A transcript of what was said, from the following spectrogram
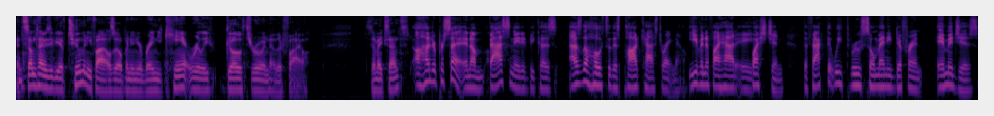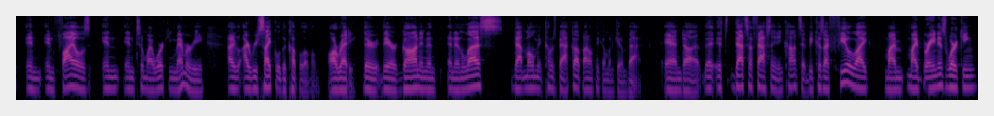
and sometimes if you have too many files open in your brain you can't really go through another file does that make sense? A hundred percent. And I'm fascinated because as the host of this podcast right now, even if I had a question, the fact that we threw so many different images in, in files in into my working memory, I, I recycled a couple of them already. They're they're gone, and and unless that moment comes back up, I don't think I'm gonna get them back. And uh, it's that's a fascinating concept because I feel like my my brain is working,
